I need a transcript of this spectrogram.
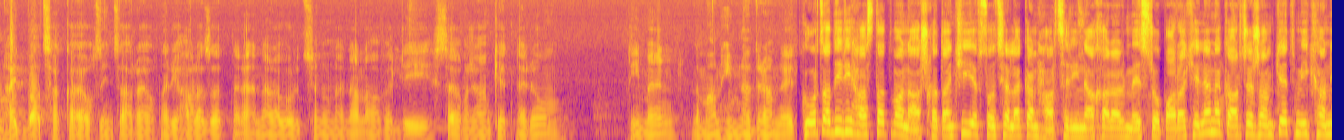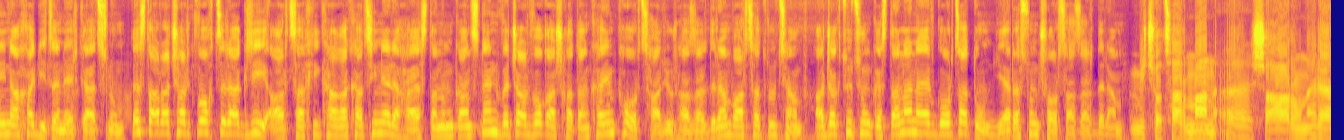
անհայտ բացակայող զինծառայողների հարազատները հնարավորություն ունենան ավելի սեղմ ժամկետներում դիմեն նման հիմնադրամներ։ Գործադիրի հաստատման աշխատանքի եւ սոցիալական հարցերի նախարար Մեսրոպ Արաքելյանը կարճաժամկետ մի քանի նախագիծ է ներկայացնում։ Ըստ առաջարկվող ծրագրի Արցախի քաղաքացիները Հայաստանում կանցնեն վճարվող աշխատանքային փորձ 100.000 դրամ վարձատրությամբ։ Աջակցություն կստանա նաեւ գործատուն 34.000 դրամ։ Միջոցառման շահառուները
